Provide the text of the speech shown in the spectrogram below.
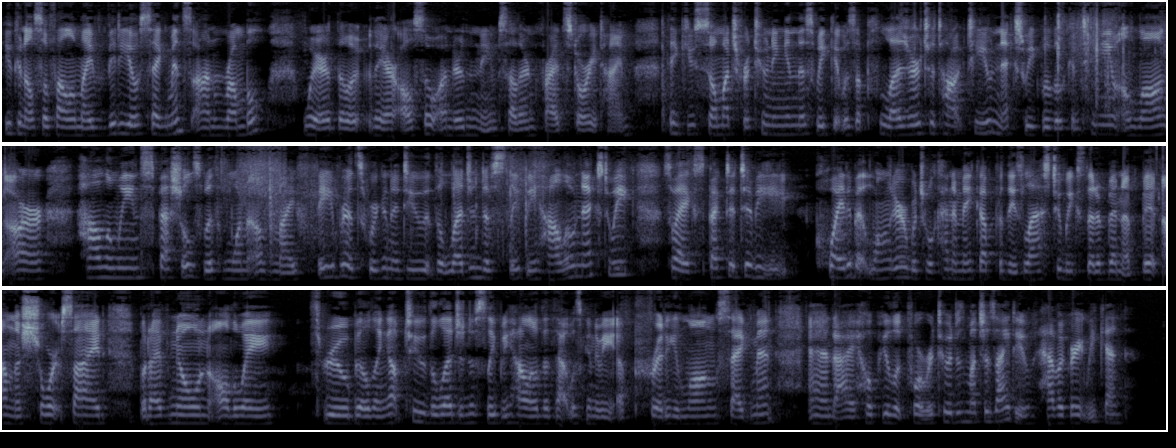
You can also follow my video segments on Rumble, where the, they are also under the name Southern Fried Storytime. Thank you so much for tuning in this week. It was a pleasure to talk to you. Next week, we will continue along our Halloween specials with one of my favorites. We're going to do The Legend of Sleepy Hollow next week, so I expect it to be quite a bit longer, which will kind of make up for these last two weeks that have been a bit on the short side. But I've known all the way through building up to The Legend of Sleepy Hollow that that was going to be a pretty long segment, and I hope you look forward to it as much as I do. Have a great weekend.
